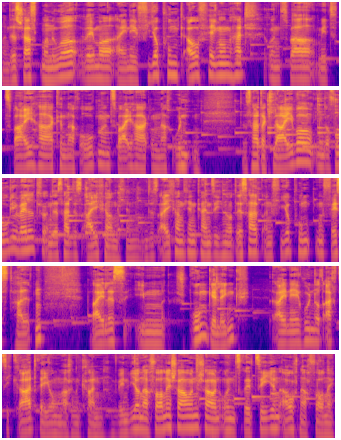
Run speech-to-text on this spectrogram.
Und das schafft man nur, wenn man eine Vierpunktaufhängung hat und zwar mit zwei Haken nach oben und zwei Haken nach unten. Das hat der Kleiber in der Vogelwelt und das hat das Eichhörnchen. Und das Eichhörnchen kann sich nur deshalb an vier Punkten festhalten, weil es im Sprunggelenk eine 180-Grad-Drehung machen kann. Wenn wir nach vorne schauen, schauen unsere Zehen auch nach vorne.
